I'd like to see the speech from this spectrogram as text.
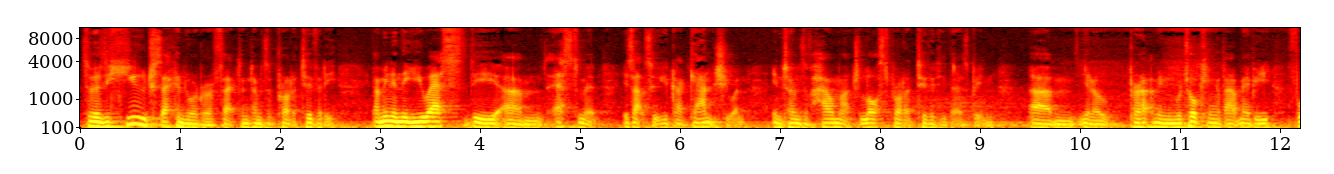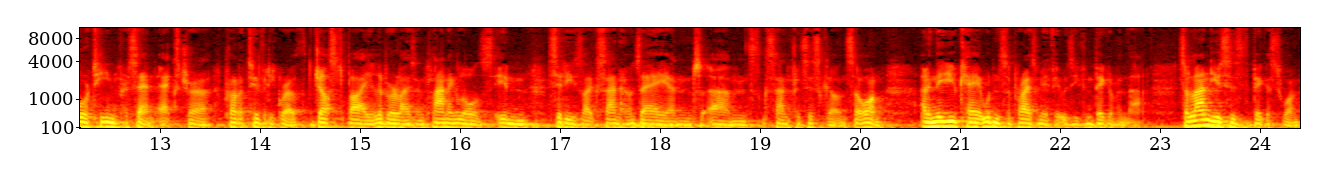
So there's a huge second order effect in terms of productivity. I mean, in the US, the um, estimate is absolutely gargantuan in terms of how much lost productivity there's been. Um, you know, per, I mean, we're talking about maybe 14% extra productivity growth just by liberalizing planning laws in cities like San Jose and um, San Francisco and so on. And in the UK, it wouldn't surprise me if it was even bigger than that. So land use is the biggest one.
